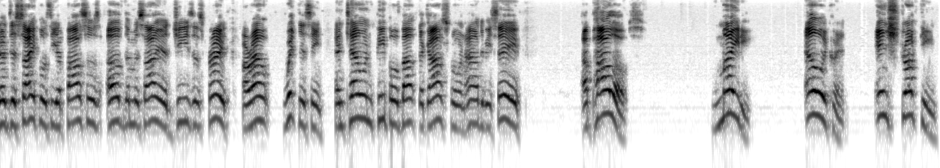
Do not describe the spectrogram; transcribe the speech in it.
The disciples, the apostles of the Messiah, Jesus Christ, are out witnessing and telling people about the gospel and how to be saved. Apollos, mighty, eloquent, instructing,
